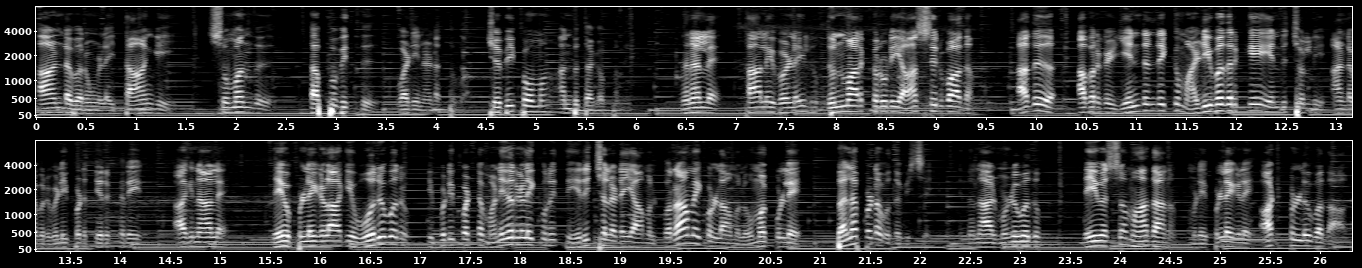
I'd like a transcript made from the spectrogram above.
ஆண்டவர் உங்களை தாங்கி சுமந்து தப்புவித்து வழி நடத்துவார் செபிப்போமா? அன்பு தகப்பனை. அதனால காலை வேளையில் துன்மார்க்கருடைய ஆசிர்வாதம் அது அவர்கள் என்றென்றைக்கும் அழிவதற்கே என்று சொல்லி ஆண்டவர் வெளிப்படுத்தி இருக்கிறேன் ஆகினால தேவ பிள்ளைகளாகிய ஒருவரும் இப்படிப்பட்ட மனிதர்களை குறித்து எரிச்சல் அடையாமல் பொறாமை கொள்ளாமல் உமக்குள்ளே பலப்பட உதவி செய்யும். இந்த நாள் முழுவதும் தெய்வ சமாதானம் உம்முடைய பிள்ளைகளை ஆட்கொள்ளுவதால்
